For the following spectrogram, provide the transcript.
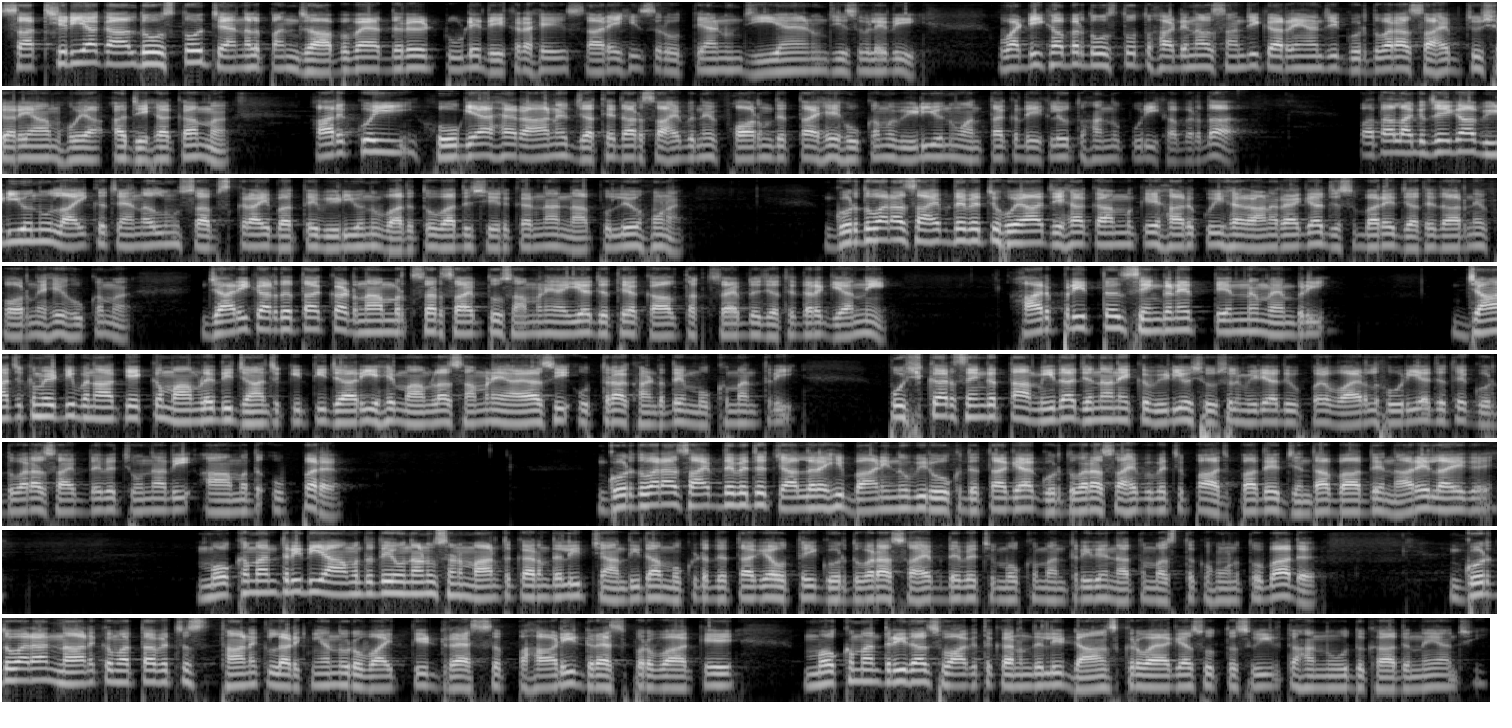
ਸਤਿ ਸ਼੍ਰੀ ਅਕਾਲ ਦੋਸਤੋ, channel Punjab weather today ਦੇਖ ਰਹੇ ਸਾਰੇ ਹੀ ਸਰੋਤਿਆਂ ਨੂੰ, ਜੀ ਆਇਆਂ ਨੂੰ ਜਿਸ ਵੇਲੇ ਦੀ ਵੱਡੀ ਖਬਰ ਦੋਸਤੋ, ਤੁਹਾਡੇ ਨਾਲ ਸਾਂਝੀ ਕਰ ਰਹੇ ਹਾਂ ਜੀ, ਗੁਰਦੁਆਰਾ ਸਾਹਿਬ 'ਚ ਸ਼ਰੇਆਮ ਹੋਇਆ ਅਜਿਹਾ ਕੰਮ। ਹਰ ਕੋਈ ਹੋ ਗਿਆ ਹੈਰਾਨ, ਜਥੇਦਾਰ ਸਾਹਿਬ ਨੇ ਫੌਰਨ ਦਿੱਤਾ ਇਹ ਹੁਕਮ। ਵੀਡੀਓ ਨੂੰ ਅੰਤ ਤੱਕ ਦੇਖ ਲਿਓ, ਤੁਹਾਨੂੰ ਪੂਰੀ ਖਬਰ ਦਾ। ਪਤਾ ਲੱਗ ਜਾਏਗਾ, ਵੀਡੀਓ ਨੂੰ ਲਾਈਕ, ਚੈਨਲ ਨੂੰ ਸਬਸਕ੍ਰਾਈਬ ਅਤੇ ਵੀਡੀਓ ਨੂੰ ਵੱਧ ਤੋਂ ਵੱਧ ਸ਼ੇਅਰ ਕਰਨਾ ਨਾ ਭੁੱਲਿਓ ਹੁਣ। ਗੁਰਦੁਆਰਾ ਸਾਹਿਬ ਦੇ ਵਿੱਚ ਹੋਇਆ ਅਜਿਹਾ ਕੰਮ ਕਿ ਹਰ ਕੋਈ ਹੈਰਾਨ ਰਹਿ ਗਿਆ, ਜਿਸ ਬਾਰੇ ਜਥੇਦਾਰ ਨੇ ਫੌਰਨ ਇਹ ਹੁਕਮ ਜਾਰੀ ਕਰ ਦਿੱਤਾ। ਘਟਨਾ ਅੰਮ੍ਰਿਤਸਰ ਸਾਹਿਬ ਤੋਂ ਸਾਹਮਣੇ ਆਈ ਹੈ, ਜਿੱਥੇ ਅਕਾਲ ਤਖਤ ਸਾਹਿਬ ਦੇ ਜਥੇਦਾਰ ਗਿਆਨੀ ਹਰਪ੍ਰੀਤ ਸਿੰਘ ਨੇ ਤਿੰਨ ਮੈਂਬਰੀ ਜਾਂਚ ਕਮੇਟੀ ਬਣਾ ਕੇ ਇੱਕ ਮਾਮਲੇ ਦੀ ਜਾਂਚ ਕੀਤੀ ਜਾ ਰਹੀ। ਇਹ ਮਾਮਲਾ ਸਾਹਮਣੇ ਆਇਆ ਸੀ ਉੱਤਰਾਖੰਡ ਦੇ ਮੁੱਖ ਮੰਤਰੀ ਪੁਸ਼ਕਰ ਸਿੰਘ ਧਾਮੀ ਦਾ, ਜਿਨ੍ਹਾਂ ਨੇ ਇੱਕ ਵੀਡੀਓ ਸੋਸ਼ਲ ਮੀਡੀਆ ਦੇ ਉੱਪਰ ਵਾਇਰਲ ਹੋ ਰਹੀ ਹੈ, ਜਿੱਥੇ ਗੁਰਦੁਆਰਾ ਸਾਹਿਬ ਦੇ ਵਿੱਚ ਉਹਨਾਂ ਦੀ ਆਮਦ ਉੱਪਰ ਗੁਰਦੁਆਰਾ ਸਾਹਿਬ ਦੇ ਵਿੱਚ ਚੱਲ ਰਹੀ ਬਾਣੀ ਨੂੰ ਵੀ ਰੋਕ ਦਿੱਤਾ ਗਿਆ। ਗੁਰਦੁਆਰਾ ਸਾਹਿਬ ਵਿੱਚ ਭਾਜਪਾ ਦੇ ਜਿੰਦਾਬਾਦ ਦੇ ਨਾਅਰੇ ਲਾਏ ਗਏ। ਮੁੱਖ ਮੰਤਰੀ ਦੀ ਆਮਦ ਦੇ ਉਹਨਾਂ ਨੂੰ ਸਨਮਾਨਿਤ ਕਰਨ ਦੇ ਲਈ ਚਾਂਦੀ ਦਾ ਮੁਕਟ ਦਿੱਤਾ ਗਿਆ। ਉੱਥੇ ਹੀ ਗੁਰਦੁਆਰਾ ਸਾਹਿਬ ਦੇ ਵਿੱਚ ਮੁੱਖ ਮੰਤਰੀ ਦੇ ਨਤਮਸਤਕ ਹੋਣ ਤੋਂ ਬਾਅਦ ਗੁਰਦੁਆਰਾ ਨਾਨਕ ਮੱਤਾ ਵਿੱਚ ਸਥਾਨਕ ਲੜਕੀਆਂ ਨੂੰ ਰਵਾਇਤੀ ਡਰੈਸ, ਪਹਾੜੀ ਡਰੈਸ ਪਰਵਾ ਕੇ ਮੁੱਖ ਮੰਤਰੀ ਦਾ ਸਵਾਗਤ ਕਰਨ ਦੇ ਲਈ ਡਾਂਸ ਕਰਵਾਇਆ ਗਿਆ। ਸੋ ਤਸਵੀਰ ਤੁਹਾਨੂੰ ਉਹ ਦਿਖਾ ਦਿੰਨੇ ਆ ਜੀ।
